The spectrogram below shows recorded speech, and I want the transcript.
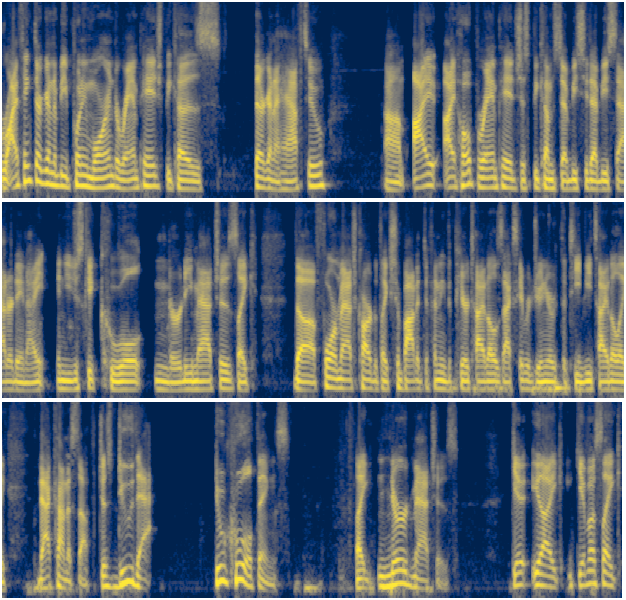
I think they're going to be putting more into Rampage because they're going to have to. Um, I, I hope Rampage just becomes WCW Saturday night and you just get cool, nerdy matches like the four match card with like Shibata defending the Pure title, Zack Sabre Jr. with the TV title, like that kind of stuff. Just do that do cool things like nerd matches. Get like give us like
